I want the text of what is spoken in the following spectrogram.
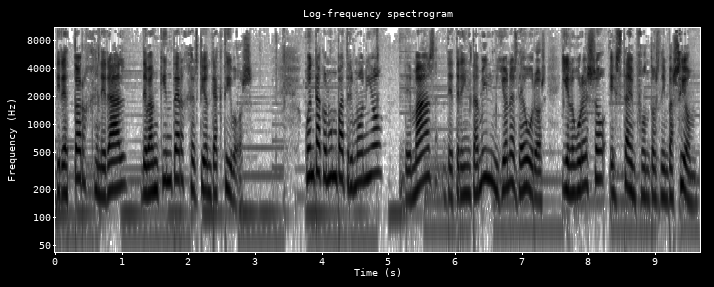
director general de Bankinter Gestión de Activos. Cuenta con un patrimonio de más de 30.000 millones de euros y el grueso está en fondos de inversión.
